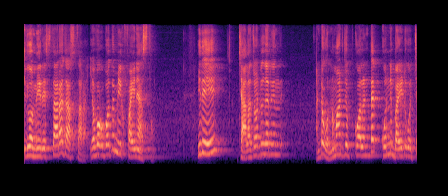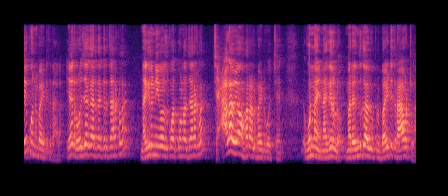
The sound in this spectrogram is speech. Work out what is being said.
ఇదిగో మీరు ఇస్తారా చేస్తారా? ఇవ్వకపోతే మీకు ఫైన్ వేస్తాం. ఇది చాలా చోట్ల జరిగింది. అంటే ఉన్నమాట చెప్పుకోవాలంటే కొన్ని బయటకు వచ్చాయి కొన్ని బయటకు రాలా. ఏ రోజా గారి దగ్గర జరగలా? నగిరి నియోజకవర్గంలో జరగలా? చాలా వ్యవహారాలు బయటకు వచ్చాయి. ఉన్నాయి నగిరిలో. మరి ఎందుకు అవి ఇప్పుడు బయటకు రావట్లా?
